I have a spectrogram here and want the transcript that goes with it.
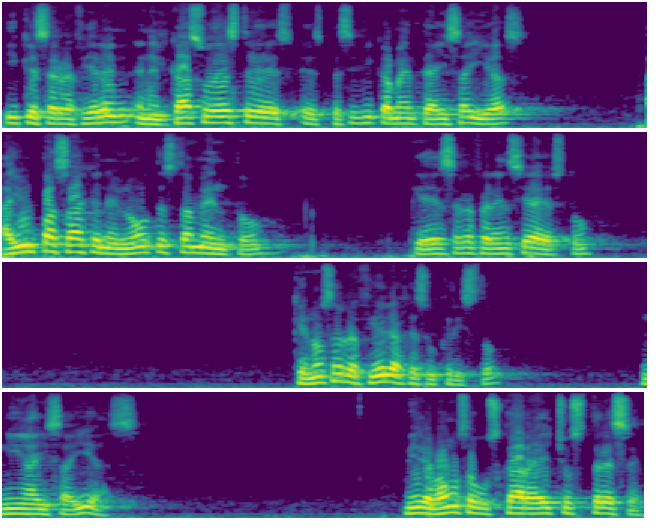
y que se refieren, en el caso de este específicamente a Isaías, hay un pasaje en el Nuevo Testamento que es referencia a esto, que no se refiere a Jesucristo ni a Isaías. Mire, vamos a buscar a Hechos 13.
